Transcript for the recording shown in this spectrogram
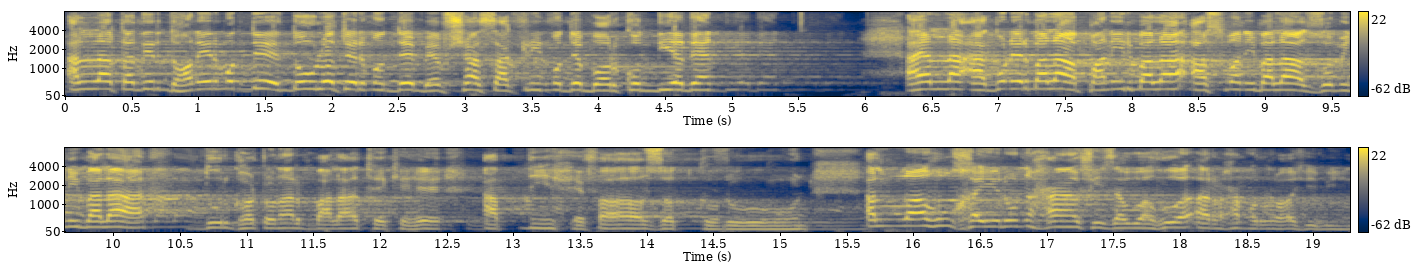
আল্লাহ তাদের ধনের মধ্যে, দৌলতের মধ্যে, ব্যবসা, চাকরির মধ্যে বরকত দিয়ে দেন। আয় আল্লাহ, আগুনের বালা, পানির বালা, আসমানি বালা, জমিনি বালা দুর্ঘটনার বালা থেকে আপনি হেফাজত করুন। আল্লাহ খৈরুন হাফিজা ওয়াহুয়া আরহামুর রহিমিন।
